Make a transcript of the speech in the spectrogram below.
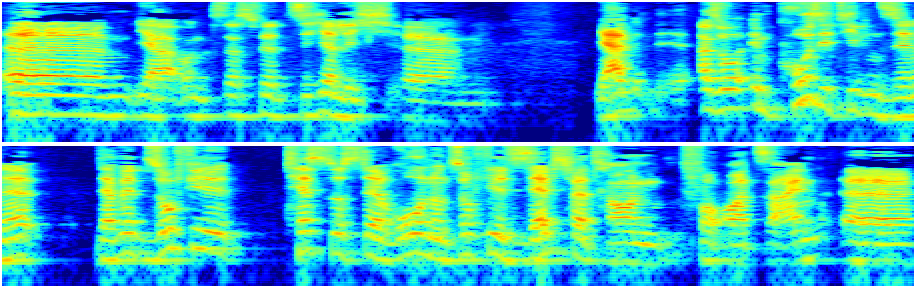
Ähm, ja, und das wird sicherlich, ähm, ja, also im positiven Sinne, da wird so viel Testosteron und so viel Selbstvertrauen vor Ort sein. Äh,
